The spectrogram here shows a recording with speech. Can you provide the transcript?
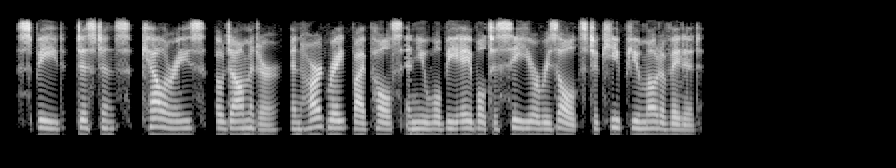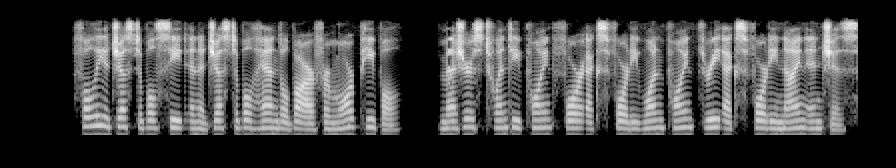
speed, distance, calories, odometer, and heart rate by pulse and you will be able to see your results to keep you motivated. Fully adjustable seat and adjustable handlebar for more people, measures 20.4 x 41.3 x 49 inches.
